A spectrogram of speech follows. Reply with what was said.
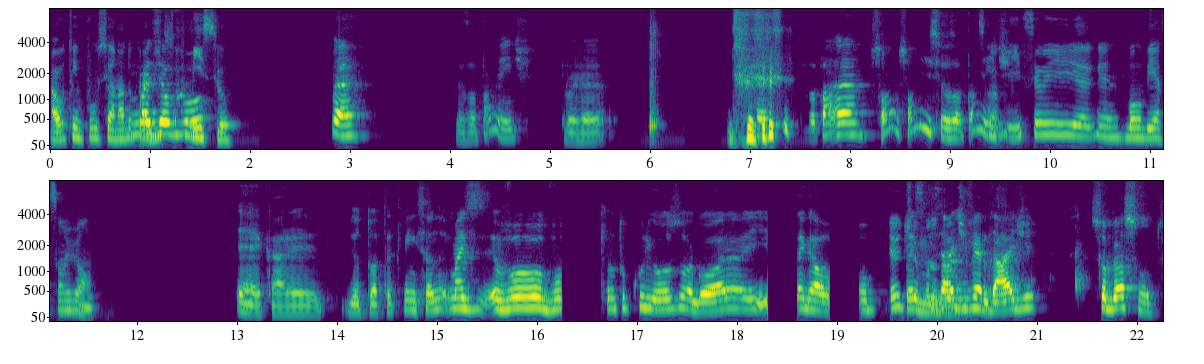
Autoimpulsionado para mim eu vou... míssil. É, exatamente. Projeto. É, é, só, só míssil, exatamente. Só míssil e bombinha de São João. É, cara, eu tô até pensando, mas eu vou, vou que eu tô curioso agora e legal. Vou eu pesquisar de verdade sobre o assunto.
